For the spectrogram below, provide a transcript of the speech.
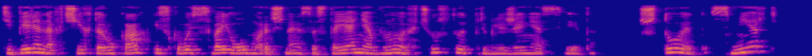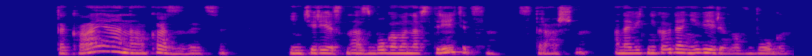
Теперь она в чьих-то руках и сквозь свое обморочное состояние вновь чувствует приближение света. Что это? Смерть? Такая она, оказывается. Интересно, а с Богом она встретится? Страшно. Она ведь никогда не верила в Бога.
